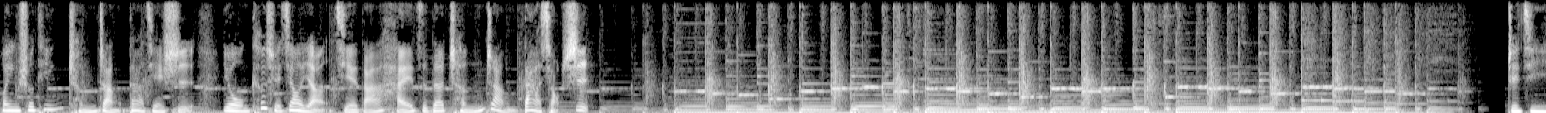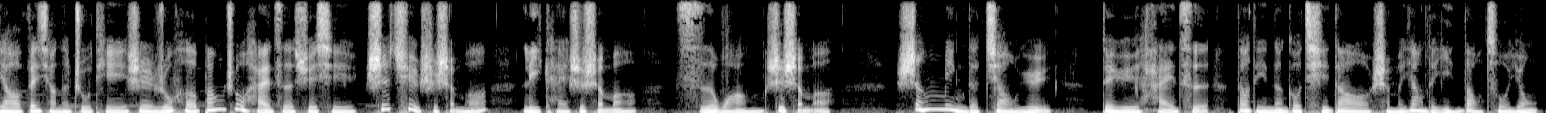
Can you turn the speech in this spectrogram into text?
欢迎收听《成长大件事》，用科学教养解答孩子的成长大小事。这集要分享的主题是如何帮助孩子学习失去是什么，离开是什么，死亡是什么，生命的教育。对于孩子到底能够起到什么样的引导作用？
